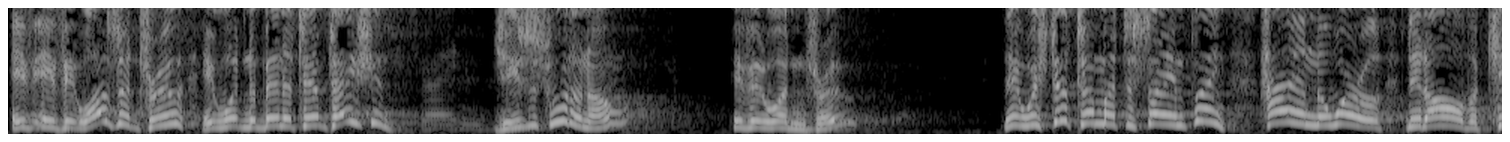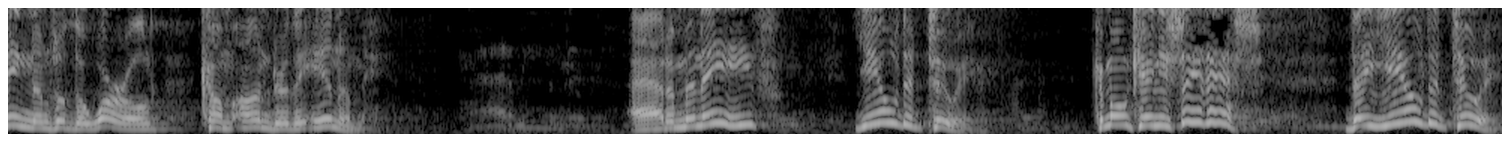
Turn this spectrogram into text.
If, if it wasn't true, it wouldn't have been a temptation. Right. Jesus would have known if it wasn't true. We're still talking about the same thing. How in the world did all the kingdoms of the world come under the enemy? Adam and Eve yielded to him. Come on, can you see this? They yielded to him.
